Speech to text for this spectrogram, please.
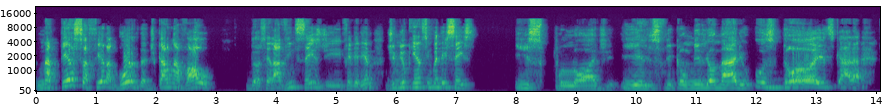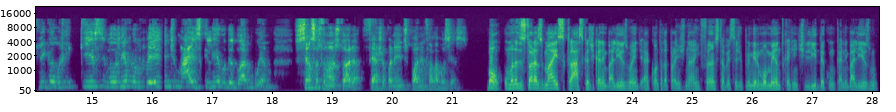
na terça-feira gorda de carnaval, do, sei lá, 26 de fevereiro de 1556 e explode. E eles ficam milionários, os dois, cara. Ficam riquíssimos. O livro vende mais que livro do Eduardo Bueno. Sensacional história. Fecha parênteses, podem falar vocês. Bom, uma das histórias mais clássicas de canibalismo é contada para a gente na infância. Talvez seja o primeiro momento que a gente lida com canibalismo,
